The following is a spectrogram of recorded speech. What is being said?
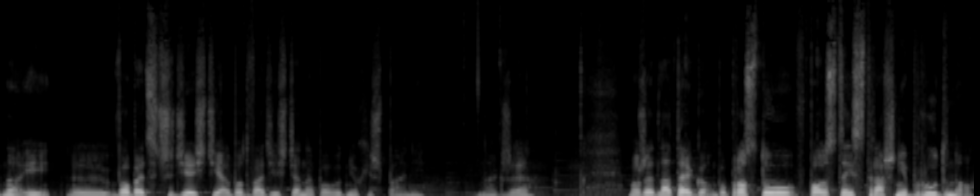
No i y, wobec 30 albo 20 na południu Hiszpanii. Także może dlatego. Po prostu w Polsce jest strasznie brudno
